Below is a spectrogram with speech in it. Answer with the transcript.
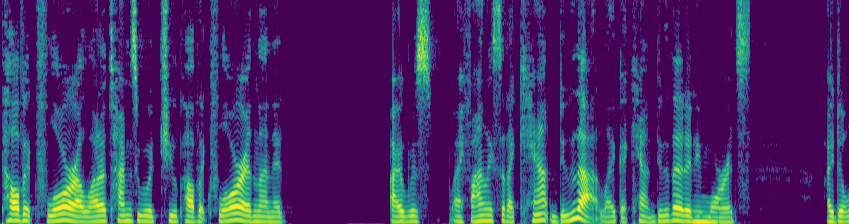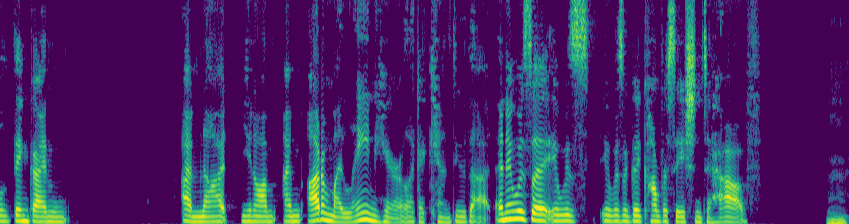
pelvic floor. A lot of times we would cue pelvic floor and then it, I was, I finally said, I can't do that. Like, I can't do that anymore. It's, I don't think I'm, I'm not, you know, I'm, I'm out of my lane here. Like, I can't do that. And it was a, it was, it was a good conversation to have. Mm.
